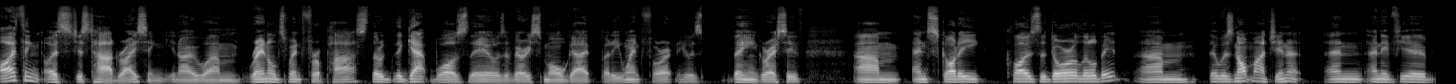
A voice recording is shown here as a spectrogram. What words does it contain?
I think it's just hard racing. You know, um, Reynolds went for a pass. The, the gap was there. It was a very small gap, but he went for it. He was being aggressive. Um, and Scotty closed the door a little bit. Um, there was not much in it. And, and if you,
